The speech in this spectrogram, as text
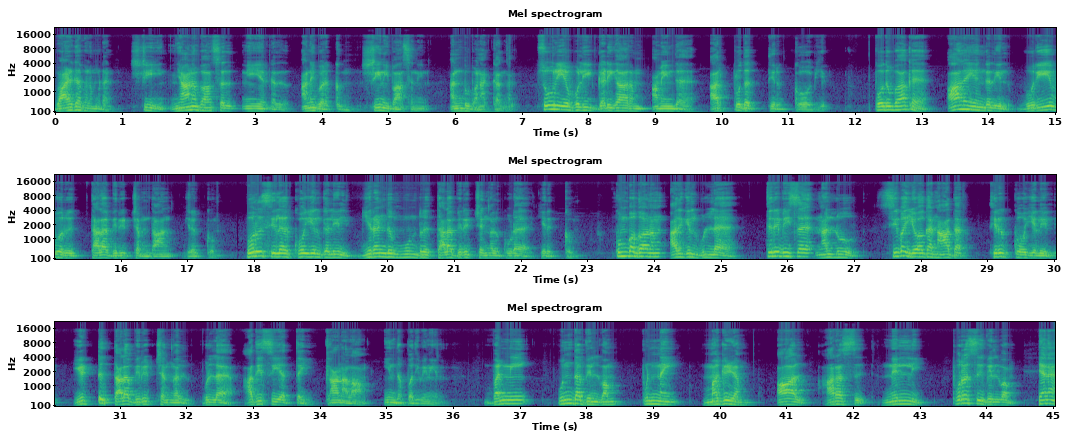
வாழ்க வளமுடன். ஸ்ரீ ஞானவாசல் நேயர்கள் அனைவருக்கும் ஸ்ரீனிவாசனின் அன்பு வணக்கங்கள். சூரிய ஒளி கடிகாரம் அமைந்த அற்புத திருக்கோவில். பொதுவாக ஆலயங்களில் ஒரே ஒரு தல விருட்சம்தான் இருக்கும். ஒரு சில கோயில்களில் இரண்டு மூன்று தல விருட்சங்கள் கூட இருக்கும். கும்பகோணம் அருகில் உள்ள திருவிச நல்லூர் சிவயோகநாதர் திருக்கோயிலில் எட்டு தல விருட்சங்கள் உள்ள அதிசயத்தை காணலாம் இந்த பதிவினில். வன்னி உந்தவில்வம் புன்னை மகிழம் ஆல் அரசு நெல்லி புரசு வில்வம் என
